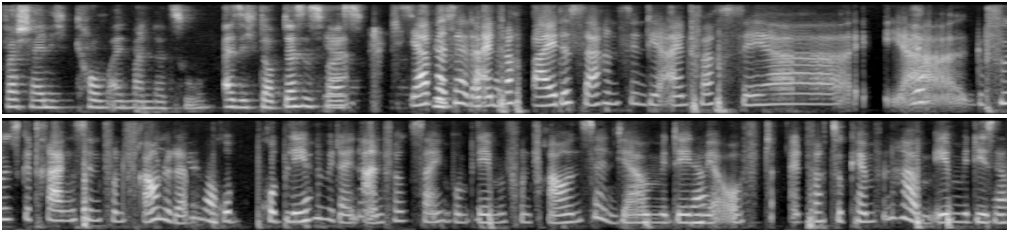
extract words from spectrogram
wahrscheinlich kaum ein Mann dazu. Also ich glaube, das ist ja. was. Ja, weil es halt einfach beide Sachen sind, die einfach sehr ja, ja. gefühlsgetragen sind von Frauen oder genau. Pro Probleme wieder in Anführungszeichen Probleme von Frauen sind, ja, mit denen wir oft einfach zu kämpfen haben, eben mit diesen,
